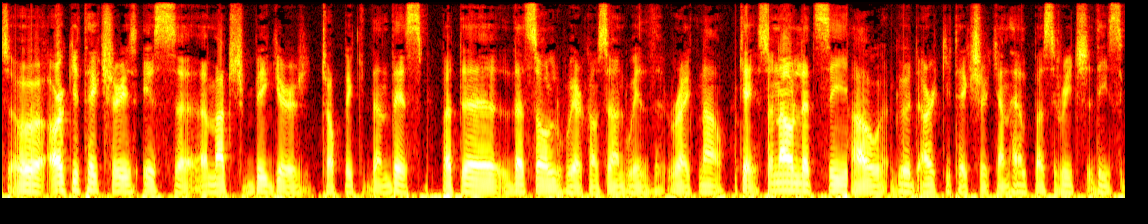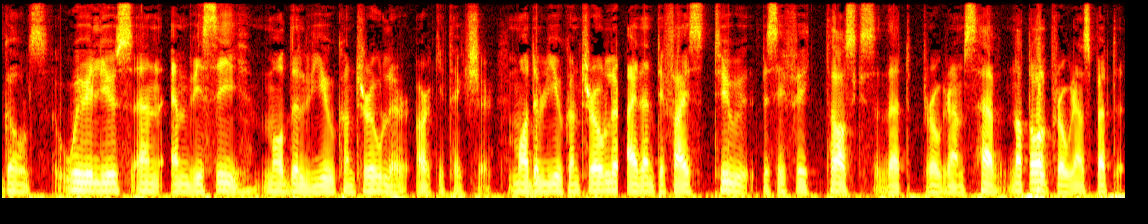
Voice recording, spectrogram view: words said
so architecture is, is uh, a much bigger topic than this, but uh, that's all we are concerned with right now. Okay, so now let's see how good architecture can help us reach these goals. We will use an MVC, Model View Controller architecture. Model View Controller identifies two specific tasks that programs have. Not all programs, but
